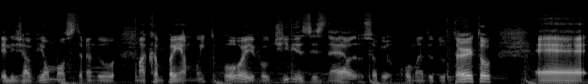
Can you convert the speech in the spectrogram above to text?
eles já vinham mostrando uma campanha muito boa, Evil Genesis, né? Sob o comando do Turtle. É,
